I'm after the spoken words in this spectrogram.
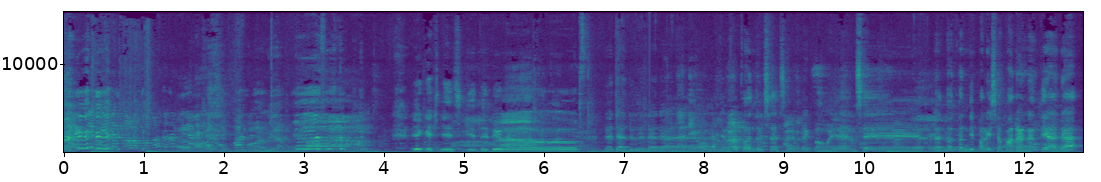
Bilang kalau mau Kalau bubur bilang-bilang. Ya guys, jadi segitu dulu. Dadah dulu, dadah. Jangan lupa untuk subscribe, like, comment, dan share. Dan tonton di Palisa Parah nanti ada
